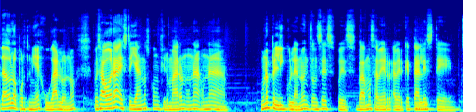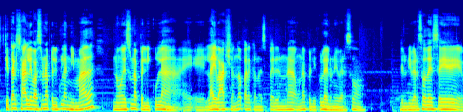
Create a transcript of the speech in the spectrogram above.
dado la oportunidad de jugarlo no pues ahora este ya nos confirmaron una una una película, ¿no? Entonces, pues vamos a ver, a ver qué tal este, qué tal sale. Va a ser una película animada, no es una película eh, eh, live action, ¿no? Para que no esperen una, una película del universo, del universo de ese,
